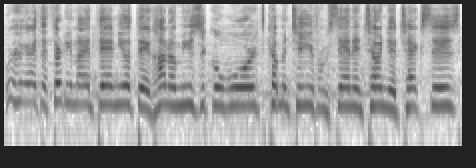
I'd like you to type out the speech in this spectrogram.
We're here at the 39th annual Tejano Music Awards coming to you from San Antonio, Texas.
